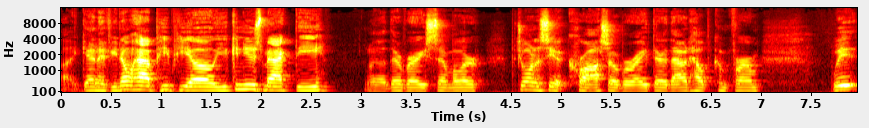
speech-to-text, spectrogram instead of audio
Uh, again, if you don't have PPO, you can use MACD. Uh, they're very similar, but you want to see a crossover right there. That would help confirm we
